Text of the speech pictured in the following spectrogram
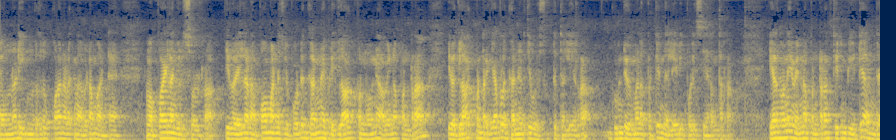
என் முன்னாடி இன்னொரு தடவை கொலை நடக்க நான் விட மாட்டேன் நம்ம போயிடலாம்னு சொல்லி சொல்கிறான் இவன் இல்லை நான் போக மாட்டேன்னு சொல்லி போட்டு கன்னை இப்படி கிளாக் பண்ணோடனே அவன் என்ன பண்ணுறான் இவன் கிளாக் பண்ணுற கேப்பில் கன் எடுத்து இவளை சுட்டு தள்ளிடுறான். குண்டு மேலே பட்டு இந்த லேடி போலீஸ் இறந்துடுறான். இறந்தோடனே இவன் என்ன பண்ணுறான் திரும்பிட்டு அந்த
